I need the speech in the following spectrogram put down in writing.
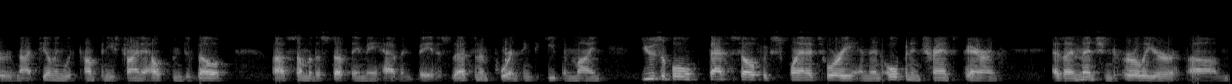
or not dealing with companies trying to help them develop uh, some of the stuff they may have in beta. So that's an important thing to keep in mind. Usable, that's self-explanatory, and then open and transparent. As I mentioned earlier, um,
